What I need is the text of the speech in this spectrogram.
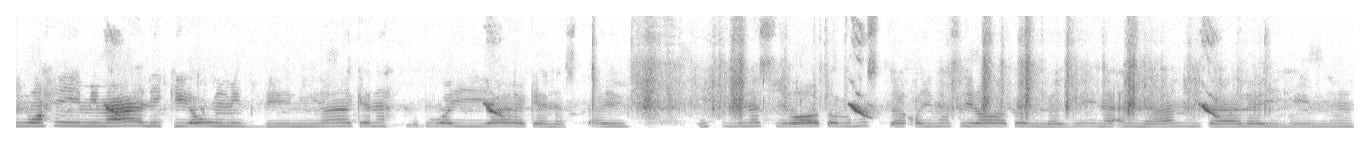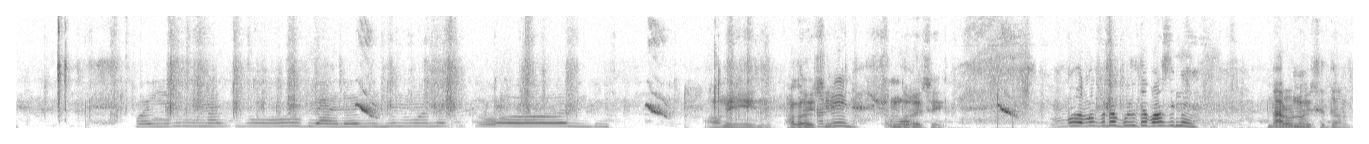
الرحيم مالك يوم الدين. إياك نحمد وإياك نستعين. اهدنا الصراط المستقيم صراط الذين أنعمت عليهم. غير المغضوب عليهم ولا الضالين আমিন ভালো হয়েছে আমিন সুন্দর হয়েছে ভালো করে বলতে পারছি না দারুণ হয়েছে দারুণ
